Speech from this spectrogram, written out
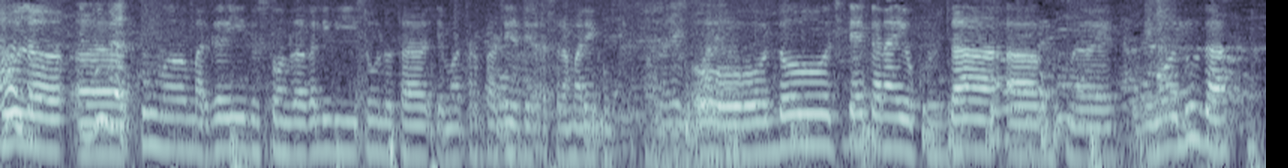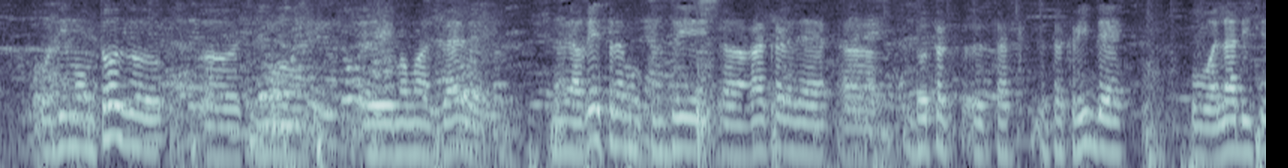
ټول کوم مرګري دوستون راغلي دي ټول ته د ما طرف ډېر ډېر السلام علیکم او دو چې دا کنه یو کوزدا د مو لور دا او د ممتاز چې مو ماما ځای نو هغه سره مو کوزدي هغه کړل دو تک تقریب ده او الله دې چې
